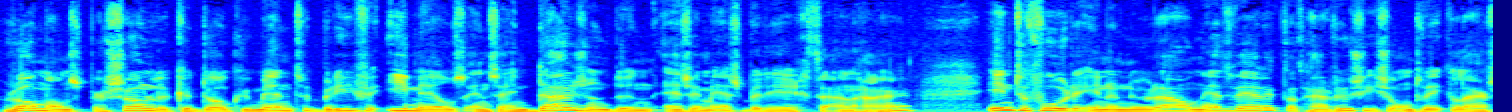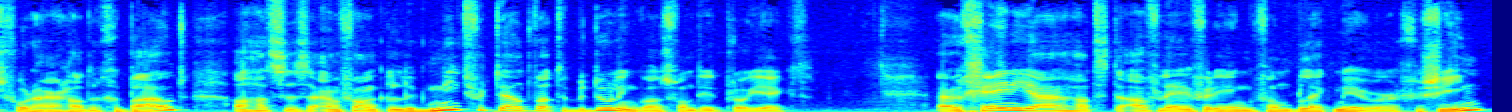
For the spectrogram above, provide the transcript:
Romans persoonlijke documenten, brieven, e-mails en zijn duizenden sms-berichten aan haar in te voeren in een neuraal netwerk dat haar Russische ontwikkelaars voor haar hadden gebouwd, al had ze ze aanvankelijk niet verteld wat de bedoeling was van dit project. Eugenia had de aflevering van Black Mirror gezien.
